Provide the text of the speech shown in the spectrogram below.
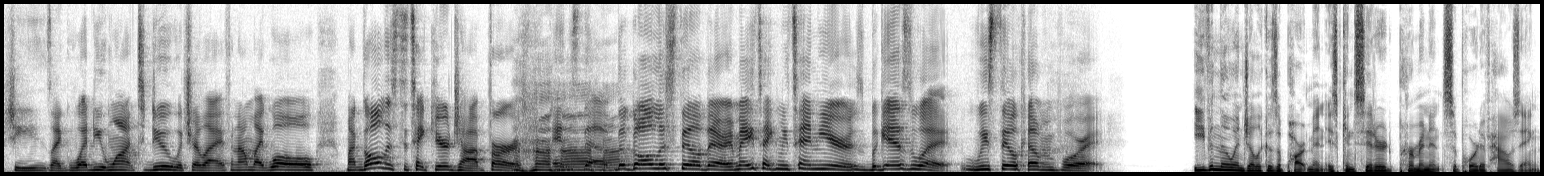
she's like, What do you want to do with your life? And I'm like, Well, my goal is to take your job first. and stuff. The goal is still there. It may take me 10 years, but guess what? We still coming for it. Even though Angelica's apartment is considered permanent supportive housing,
